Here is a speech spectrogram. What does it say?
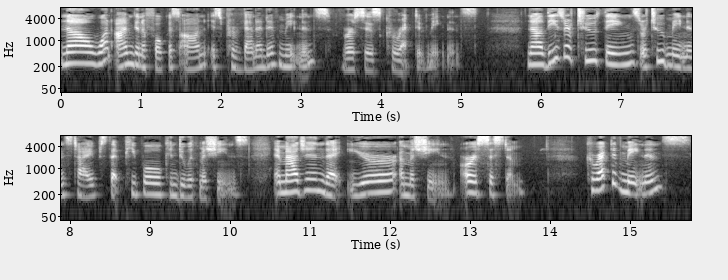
Now, what I'm going to focus on is preventative maintenance versus corrective maintenance. Now, these are two things or two maintenance types that people can do with machines. Imagine that you're a machine or a system. Corrective maintenance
